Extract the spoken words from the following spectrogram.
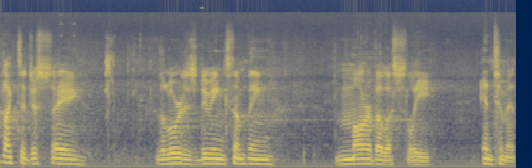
I'd like to just say the Lord is doing something marvelously intimate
